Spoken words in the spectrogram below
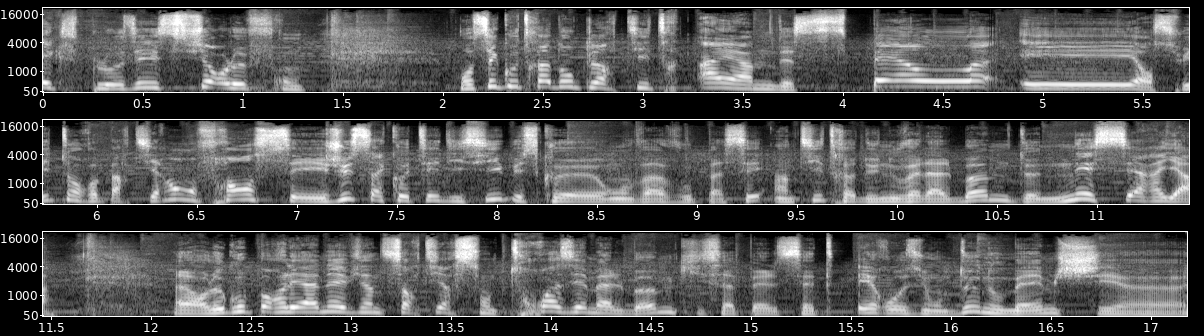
exploser sur le front. On s'écoutera donc leur titre I Am the Spell et ensuite on repartira en France et juste à côté d'ici puisqu'on va vous passer un titre du nouvel album de Nesseria. Alors le groupe orléanais vient de sortir son troisième album qui s'appelle Cette érosion de nous-mêmes chez, euh,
